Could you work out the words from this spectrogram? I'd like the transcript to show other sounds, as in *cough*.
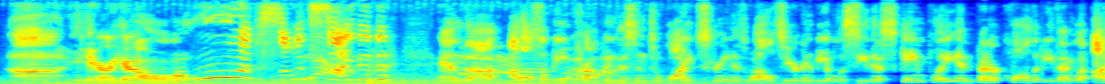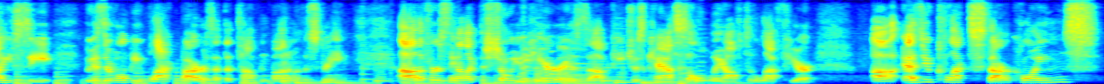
Ah, uh, here we go! Ooh, I'm so excited! And uh, I'll also be cropping this into widescreen as well, so you're going to be able to see this gameplay in better quality than what I see, because there won't be black bars at the top and bottom of the screen. Uh, the first thing I'd like to show you here is uh, Peach's Castle, way off to the left here. Uh, as you collect star coins,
